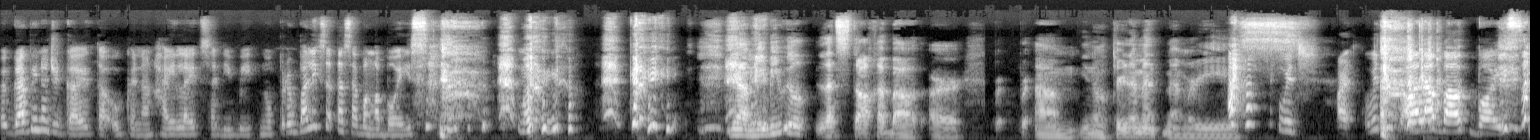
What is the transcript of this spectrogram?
Pero grabe na jud kayo taog ka ng highlight sa debate no. Pero balik sa ta sa mga boys. mga kay Yeah, maybe we'll let's talk about our um you know tournament memories. which are which is all about boys.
